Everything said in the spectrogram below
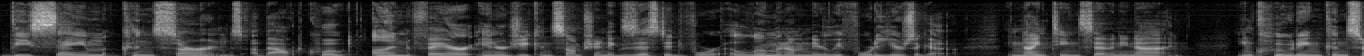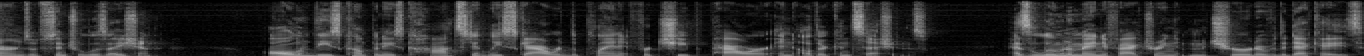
The same concerns about, quote, unfair energy consumption existed for aluminum nearly 40 years ago, in 1979, including concerns of centralization. All of these companies constantly scoured the planet for cheap power and other concessions. As aluminum manufacturing matured over the decades,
